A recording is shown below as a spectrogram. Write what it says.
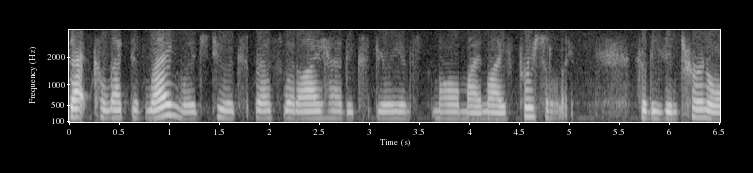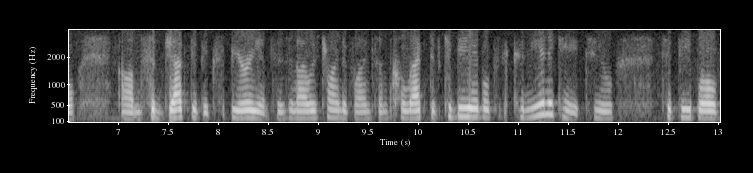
that collective language to express what I had experienced all my life personally. So these internal, um, subjective experiences, and I was trying to find some collective to be able to communicate to to people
